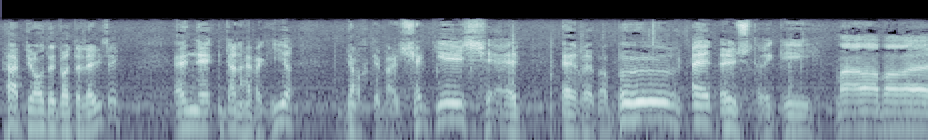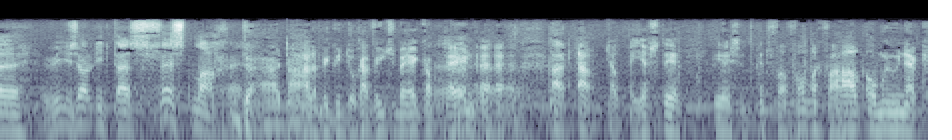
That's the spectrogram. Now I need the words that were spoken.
Hebt u altijd wat te lezen? En eh, dan heb ik hier nog de machetjes, en een rubberboord en een strikkie. Maar, aber äh, wie soll ich das festmachen? Daar, daar heb ik u toch even iets bij, kapitein. ah, nou, zo, eerst, eh, eerst het, het vervolgverhaal om uw nek.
